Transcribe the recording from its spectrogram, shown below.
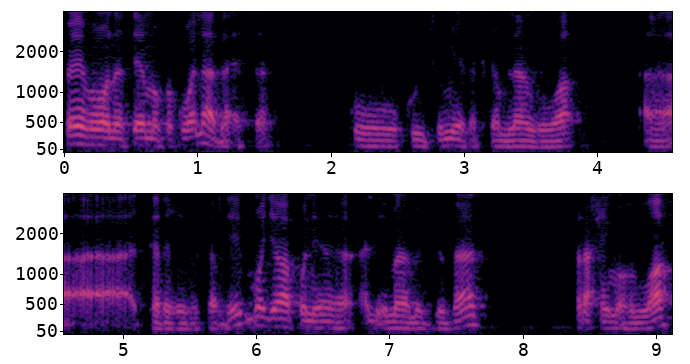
kwa hivyo wanasema kwa kuwa la ba'sa kuitumia katika mlango wa targhib tarhib moja wapo ni al-Imam Ibn Baz rahimahullah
